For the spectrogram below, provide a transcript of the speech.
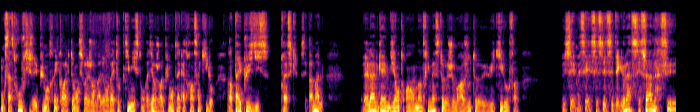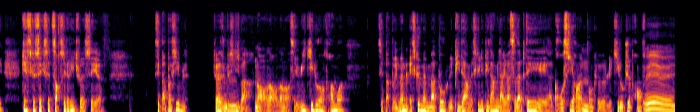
Donc ça se trouve, si j'avais pu m'entraîner correctement sur les jambes, allez, on va être optimiste, on va dire, j'aurais pu monter à 85 kilos. Un taille plus 10, presque, c'est pas mal. Et là, le gars, il me dit, en, en un trimestre, je me rajoute euh, 8 kilos, enfin... Mais c'est, mais c'est, c'est, c'est, c'est dégueulasse, c'est sale, c'est, qu'est-ce que c'est que cette sorcellerie, tu vois, c'est, euh, c'est pas possible. Tu vois, je me suis Mm. dit, bah, non, non, non, non, c'est 8 kilos en 3 mois. C'est pas, même, est-ce que même ma peau, l'épiderme, est-ce que l'épiderme, il arrive à s'adapter et à grossir en même Mm. temps que les kilos que je prends? Oui, oui, oui.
